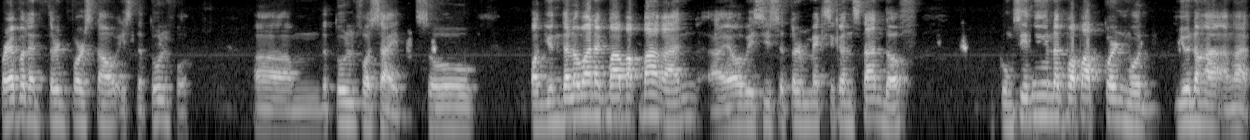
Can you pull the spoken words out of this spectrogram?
prevalent third force now is the Tulfo, um, the Tulfo side. So, pag yung dalawa nagbabakbakan, I always use the term Mexican standoff. Kung sino yung nagpa-popcorn mode, yun ang aangat.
